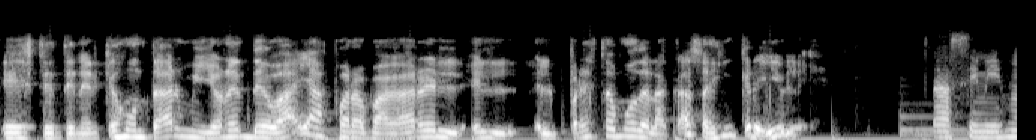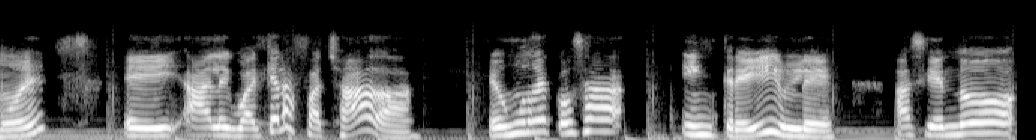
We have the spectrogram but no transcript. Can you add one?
este, tener que juntar millones de vallas para pagar el, préstamo de la casa. Es increíble. Así mismo es. al igual que la fachada. Es una cosa increíble. Haciendo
